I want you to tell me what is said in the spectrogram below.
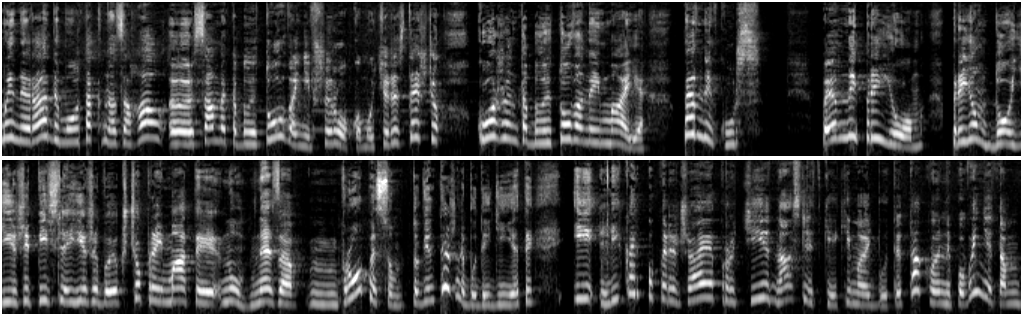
ми не радимо отак на загал е, саме таблетовані в широкому? Через те, що кожен таблетований має певний курс. Певний прийом, прийом до їжі, після їжі, бо якщо приймати ну не за прописом, то він теж не буде діяти. І лікар попереджає про ті наслідки, які мають бути. Так, ви не повинні там.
